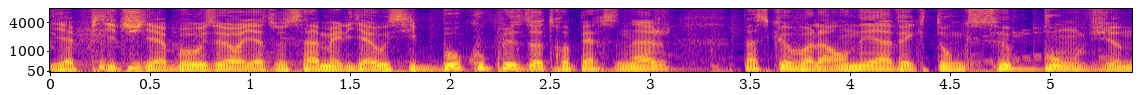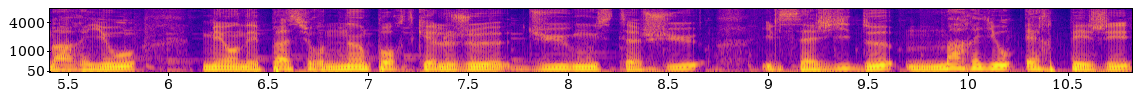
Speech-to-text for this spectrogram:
Il y a Peach, il y a Bowser, il y a tout ça, mais il y a aussi beaucoup plus d'autres personnages parce que voilà, on est avec donc ce bon vieux Mario, mais on n'est pas sur n'importe quel jeu du moustachu. Il s'agit de Mario RPG,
